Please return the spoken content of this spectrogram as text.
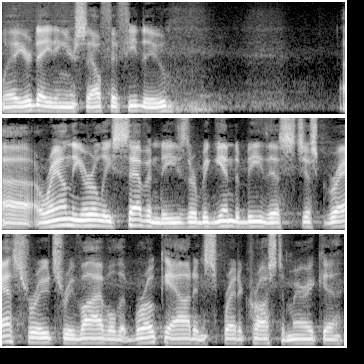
well you're dating yourself if you do uh, around the early 70s there began to be this just grassroots revival that broke out and spread across america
